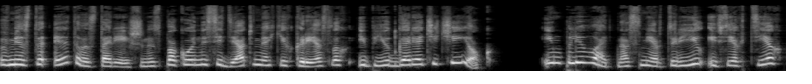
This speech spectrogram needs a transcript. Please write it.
вместо этого старейшины спокойно сидят в мягких креслах и пьют горячий чаек. Им плевать на смерть Рил и всех тех,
